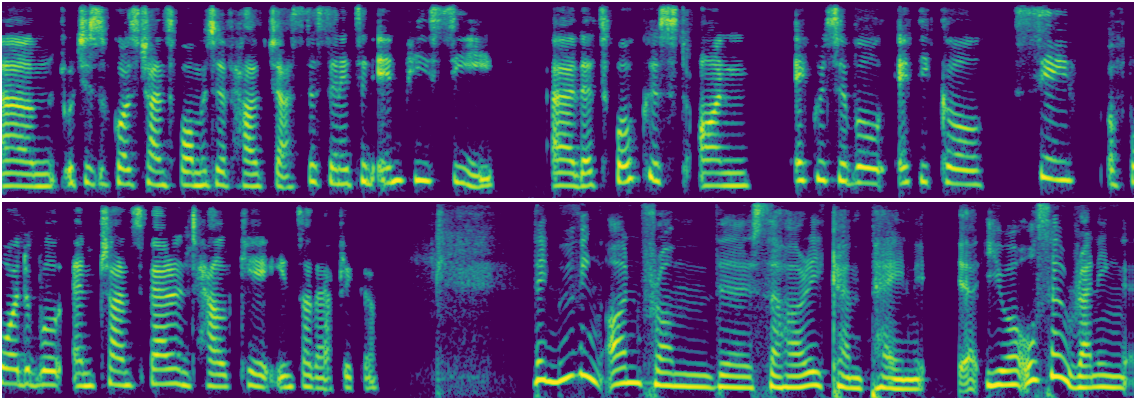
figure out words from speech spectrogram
um, which is, of course, Transformative Health Justice. And it's an NPC uh, that's focused on equitable, ethical, safe, affordable, and transparent healthcare in South Africa. Then moving on from the Sahari campaign, you are also running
